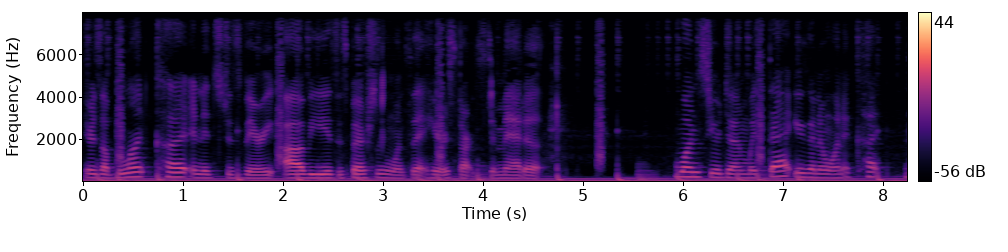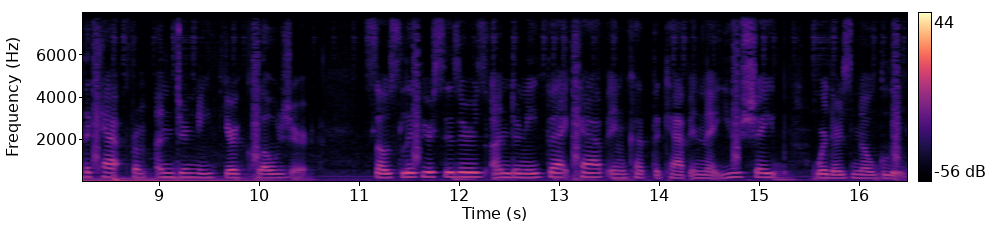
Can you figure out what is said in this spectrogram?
there's a blunt cut and it's just very obvious, especially once that hair starts to mat up. Once you're done with that, you're going to want to cut the cap from underneath your closure. So slip your scissors underneath that cap and cut the cap in that U shape where there's no glue.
